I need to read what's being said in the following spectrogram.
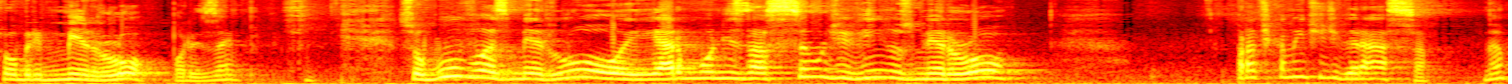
sobre Merlot, por exemplo, sobre uvas Merlot e harmonização de vinhos Merlot, praticamente de graça, né?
